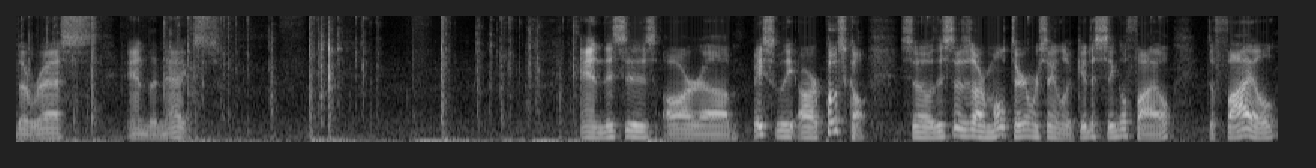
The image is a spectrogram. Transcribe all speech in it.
the rest, and the next and this is our uh, basically our post call. So this is our multer, and we're saying, look, get a single file. The file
